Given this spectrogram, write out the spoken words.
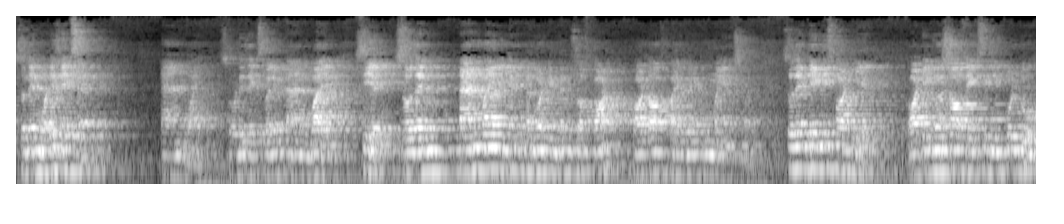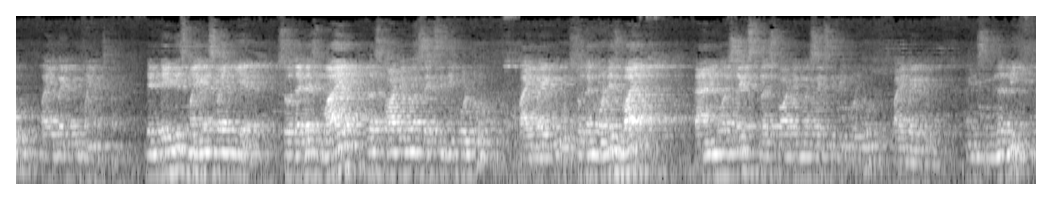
So then what is x? Tan y. So what is x value? Tan y. See here. So then tan y we can convert in terms of cot. Cot of pi by 2 minus 1. So then take this cot here. Cot inverse of x is equal to pi by 2 minus 1. Then take this minus y here. So that is y plus cot inverse x is equal to pi by 2. So then what is y? Tan inverse x plus cot inverse x is equal to pi by 2. And similarly,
